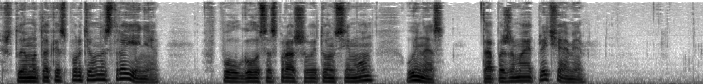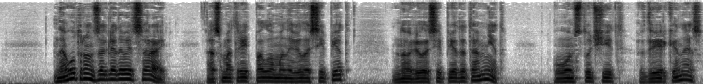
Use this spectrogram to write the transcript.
Что ему так испортило настроение? В полголоса спрашивает он Симон у Инесс. Та пожимает плечами. На утро он заглядывает в сарай, осмотреть поломанный велосипед, но велосипеда там нет. Он стучит в дверь к Инесс.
